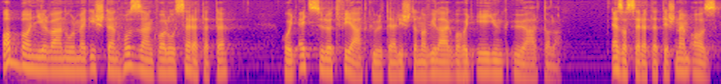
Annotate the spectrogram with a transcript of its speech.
Abban nyilvánul meg Isten hozzánk való szeretete, hogy egyszülött fiát küldte el Isten a világba, hogy éljünk ő általa. Ez a szeretet, és nem az,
